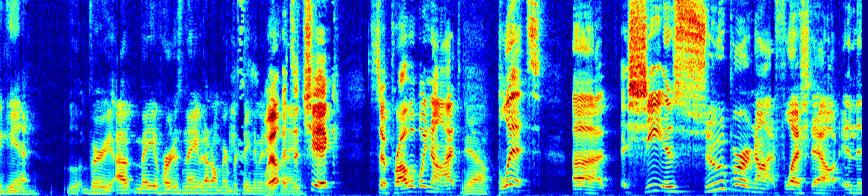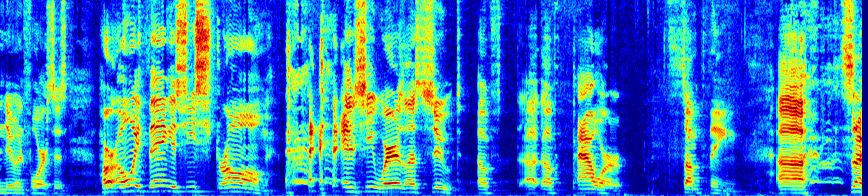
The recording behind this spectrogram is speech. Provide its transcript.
again, very. I may have heard his name, but I don't remember seeing him in Well, it's a chick, so probably not. yeah. Blitz, uh, she is super not fleshed out in the new enforcers. Her only thing is she's strong, and she wears a suit of uh, of power, something. Uh, so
